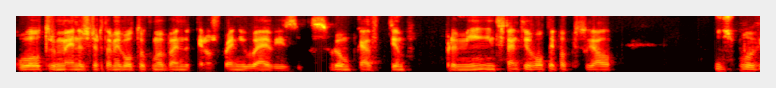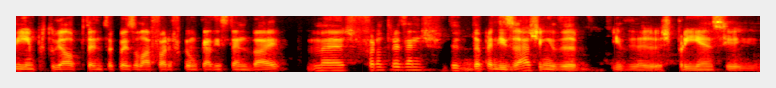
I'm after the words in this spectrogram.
o outro manager também voltou com uma banda que eram os Brand New Heavies e que sobrou um bocado de tempo para mim. Entretanto, eu voltei para Portugal e explodi em Portugal, portanto a coisa lá fora ficou um bocado em stand-by, mas foram três anos de, de aprendizagem e de, e de, experiência e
